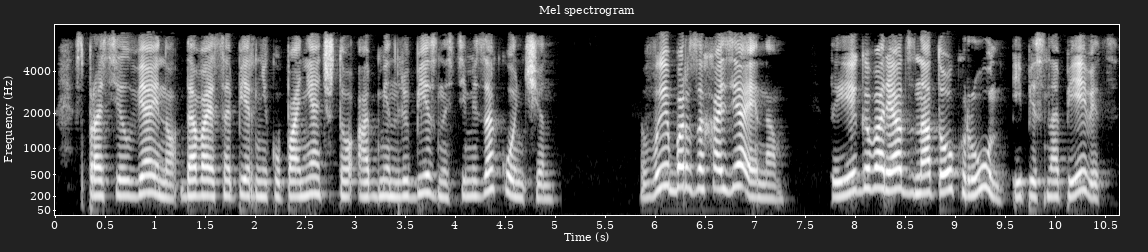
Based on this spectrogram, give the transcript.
— спросил Вяйно, давая сопернику понять, что обмен любезностями закончен. «Выбор за хозяином. Ты, говорят, знаток рун и песнопевец.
